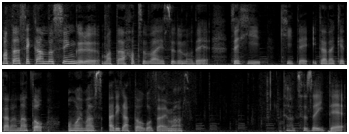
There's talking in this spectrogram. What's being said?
またセカンドシングルまた発売するのでぜひ聴いていただけたらなと思います。ありがとうございます。では続いて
